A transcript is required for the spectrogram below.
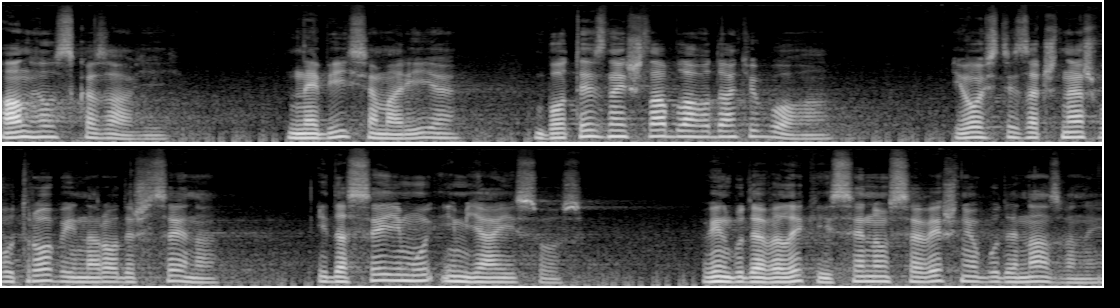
ангел сказав їй: Не бійся, Марія, бо ти знайшла благодать у Бога. І ось ти зачнеш в утробі і народиш сина, і даси йому ім'я Ісус. Він буде великий, сином Всевишнього буде названий,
